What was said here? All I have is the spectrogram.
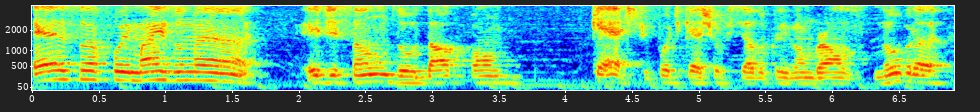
essa foi mais uma edição do Dog Pound Cast, o podcast oficial do Cleveland Browns no Brasil.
